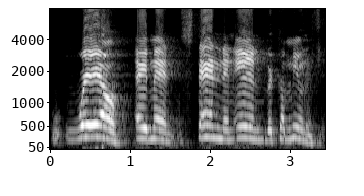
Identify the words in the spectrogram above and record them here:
well, amen, standing in the community.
